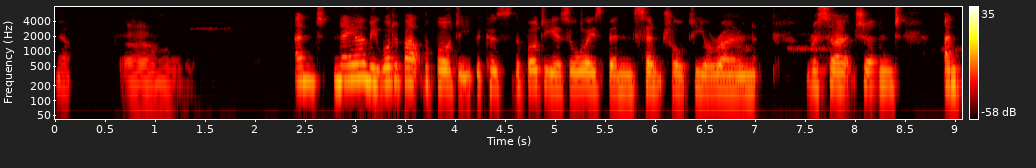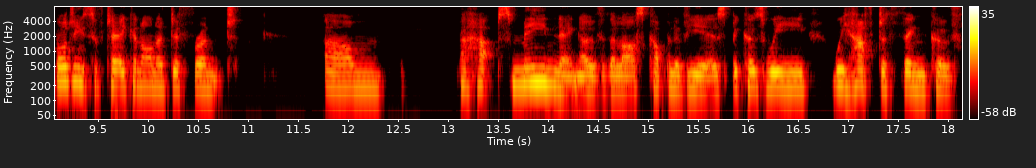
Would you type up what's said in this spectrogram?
Yeah. And Naomi, what about the body? Because the body has always been central to your own research, and and bodies have taken on a different, um, perhaps meaning over the last couple of years because we we have to think of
